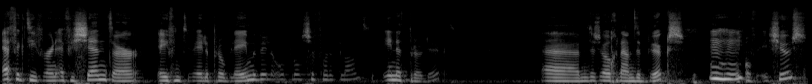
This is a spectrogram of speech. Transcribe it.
effectiever en efficiënter eventuele problemen willen oplossen voor de klant in het product. Um, de zogenaamde bugs mm -hmm. of issues.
